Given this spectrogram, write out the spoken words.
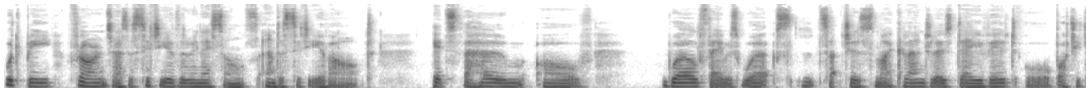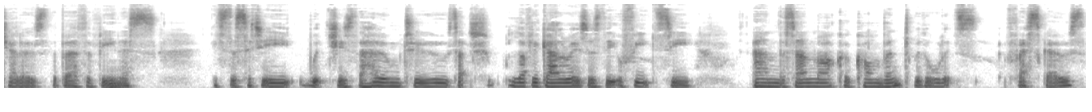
would be Florence as a city of the Renaissance and a city of art. It's the home of world famous works such as Michelangelo's David or Botticelli's The Birth of Venus. It's the city which is the home to such lovely galleries as the Uffizi and the San Marco convent with all its frescoes.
